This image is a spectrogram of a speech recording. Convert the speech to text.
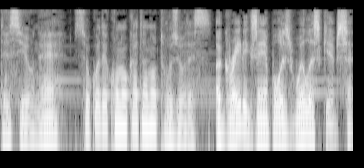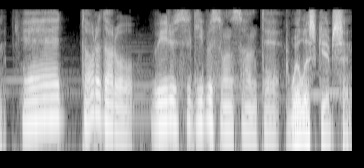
ですよね。そこでこの方の登場です。A great example is Willis Gibson. えー、誰だろうウィルス・ギブソンさんって、Willis Gibson,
